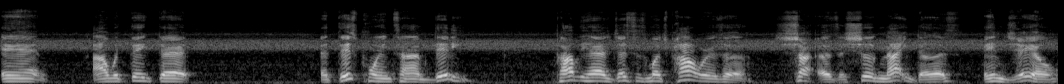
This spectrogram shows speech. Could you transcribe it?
and I would think that at this point in time, Diddy probably has just as much power as a as a Suge Knight does in jail,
